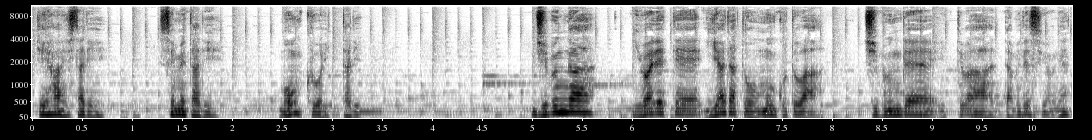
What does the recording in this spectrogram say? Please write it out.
批判したり、責めたり、文句を言ったり。自分が言われて嫌だと思うことは自分で言ってはダメですよね。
